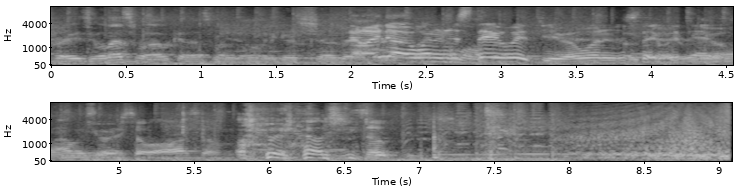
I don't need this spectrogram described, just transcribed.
crazy. Well, that's why, okay, that's why I wanted to go show that. No, I know. I wanted to stay on. with you. I wanted to stay with right you. on. I was you were like- so awesome. So,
